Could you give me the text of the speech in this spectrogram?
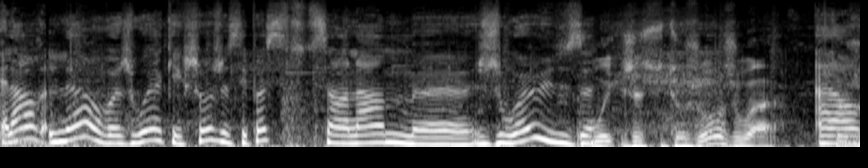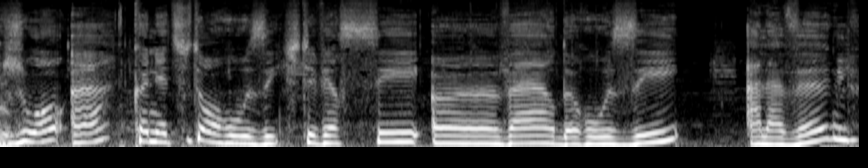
Alors là, on va jouer à quelque chose. Je sais pas si tu te sens l'âme euh, joueuse. Oui, je suis toujours joueur. Alors, Toujours. jouons à Connais-tu ton rosé? Je t'ai versé un verre de rosé à l'aveugle.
